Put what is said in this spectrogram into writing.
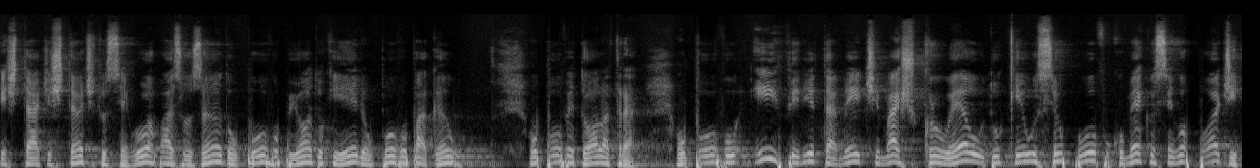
que está distante do Senhor, mas usando um povo pior do que ele, um povo pagão, um povo idólatra, um povo infinitamente mais cruel do que o seu povo. Como é que o Senhor pode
